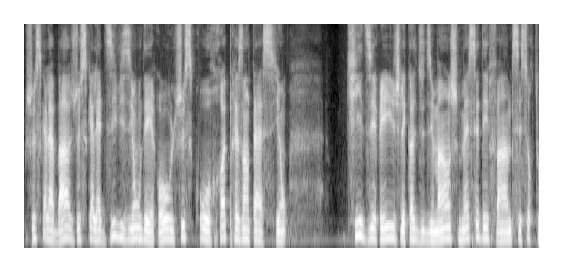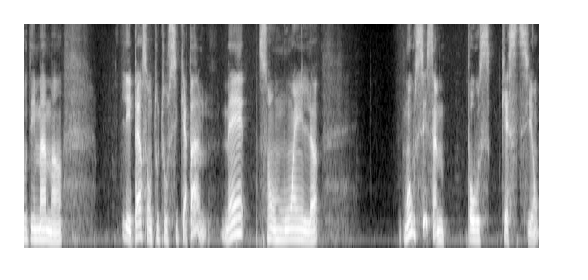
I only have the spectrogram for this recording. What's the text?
jusqu'à la base, jusqu'à la division des rôles, jusqu'aux représentations qui dirigent l'école du dimanche, mais c'est des femmes, c'est surtout des mamans. Les pères sont tout aussi capables, mais sont moins là. Moi aussi, ça me pose question.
